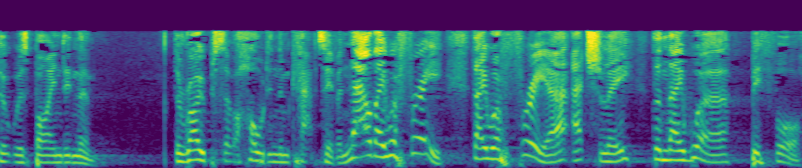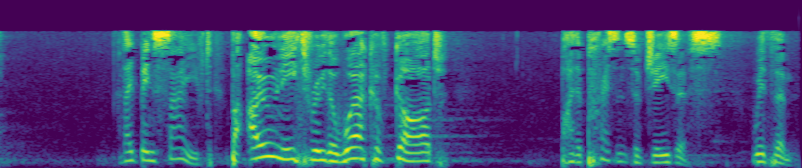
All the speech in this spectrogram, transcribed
that was binding them. The ropes that were holding them captive. And now they were free. They were freer, actually, than they were before. They'd been saved. But only through the work of God by the presence of Jesus with them.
